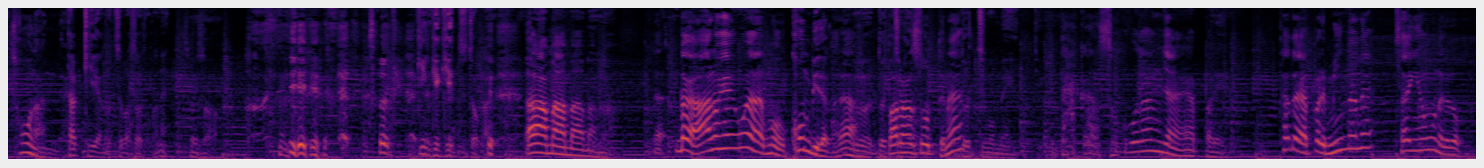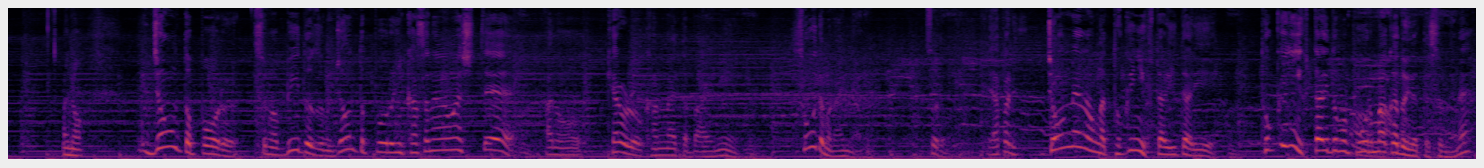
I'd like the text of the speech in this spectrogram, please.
そうなんだタッキーの翼とかね。そう そう。キンキキッズとか。ああまあまあまあまあ。だからあの辺はもうコンビだから、バランスとってね。どっちもメイン。からそこなんじゃないやっぱり。ただやっぱりみんなね最近思うんだけどあのジョンとポールそのビートルズのジョンとポールに重ね合わせてあのキャロルを考えた場合にそうでもないんだよね。そうでもやっぱりジョン・レノンが時に2人いたり時に2人ともポール・マーカートだったりするんだよね。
